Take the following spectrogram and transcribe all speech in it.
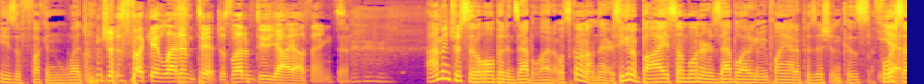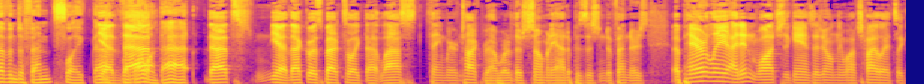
he's a fucking legend. Just fucking let him tip. Just let him do Yaya things. I'm interested a little bit in Zabaleta. What's going on there? Is he going to buy someone, or is Zabaleta going to be playing out of position? Because four seven defense like that. Yeah, like, I want that. That's yeah. That goes back to like that last thing we were talking about, where there's so many out of position defenders. Apparently, I didn't watch the games. I only watched highlights like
